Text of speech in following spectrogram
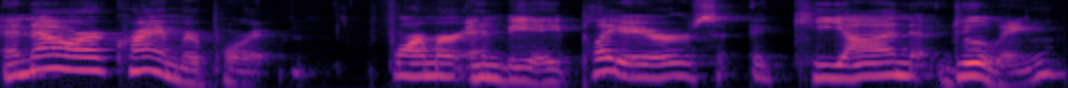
And now our crime report. Former NBA players Keyon Dooling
